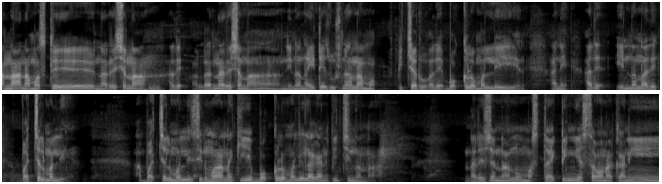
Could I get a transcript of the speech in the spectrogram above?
అన్న నమస్తే నరేష్ అన్న. అదే అల్లరి నరేష్ అన్న. నిన్న నైటే చూసినా అన్న మ- పిక్చరు. అదే బొక్కలో మళ్ళీ అని. అదే ఏందన్నది బచ్చల మల్లి ఆ బచ్చల మల్లి సినిమా నాకు బొక్కలో మళ్ళీ లాగా అనిపించింది అన్న. నరేష్ అన్న నువ్వు మస్తు యాక్టింగ్ చేస్తావన్నా కానీ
